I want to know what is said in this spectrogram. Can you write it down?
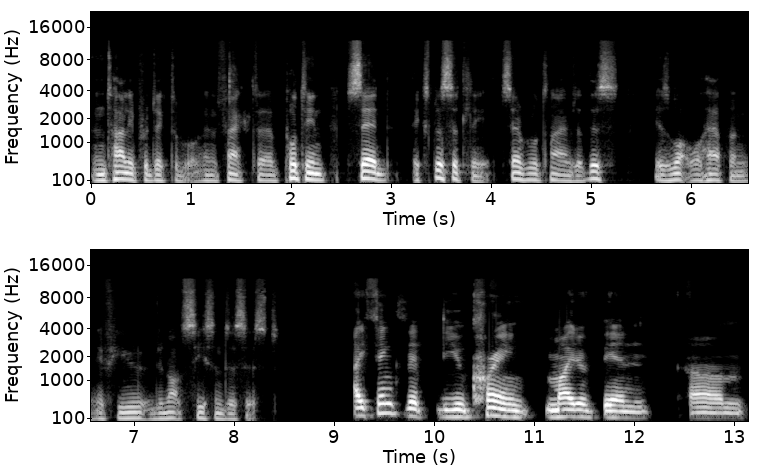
entirely predictable. In fact, uh, Putin said explicitly several times that this is what will happen if you do not cease and desist. I think that the Ukraine might have been um,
